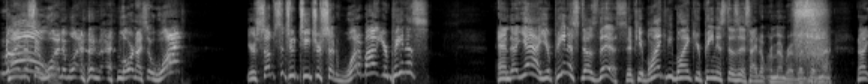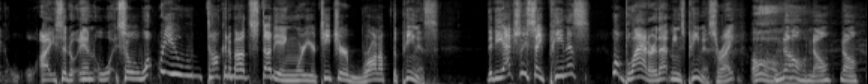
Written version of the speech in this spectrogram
And I just said, No! what, what? And Lauren, I said, what? Your substitute teacher said, what about your penis? And uh, yeah, your penis does this. If you blankety blank, your penis does this. I don't remember it, but it doesn't matter. And like I said, and so what were you talking about studying where your teacher brought up the penis? Did he actually say penis? Well, bladder, that means penis, right? Oh. No, no, no.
